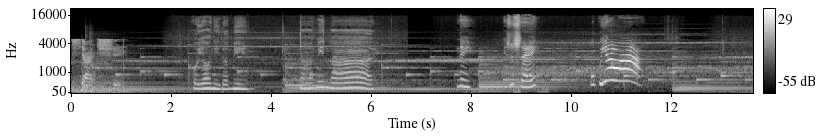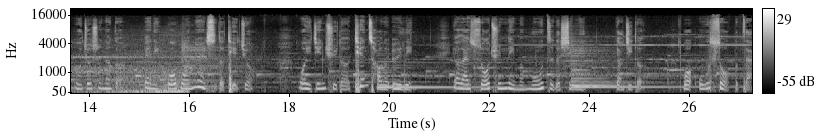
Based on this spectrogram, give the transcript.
下去。我要你的命，拿命来！你，你是谁？我不要啊！我就是那个被你活活虐死的铁臼。我已经取得天朝的谕令。要来索取你们母子的性命，要记得，我无所不在。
